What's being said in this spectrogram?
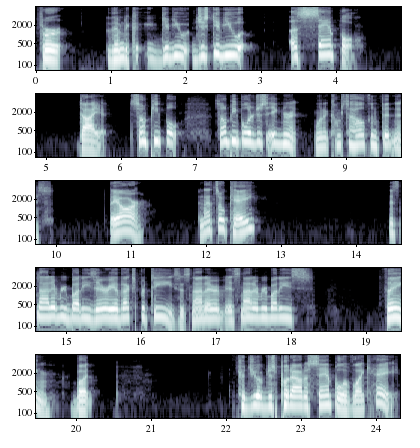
for them to give you just give you a sample diet. Some people some people are just ignorant when it comes to health and fitness. They are. And that's okay. It's not everybody's area of expertise. It's not it's not everybody's thing, but could you have just put out a sample of like, "Hey,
